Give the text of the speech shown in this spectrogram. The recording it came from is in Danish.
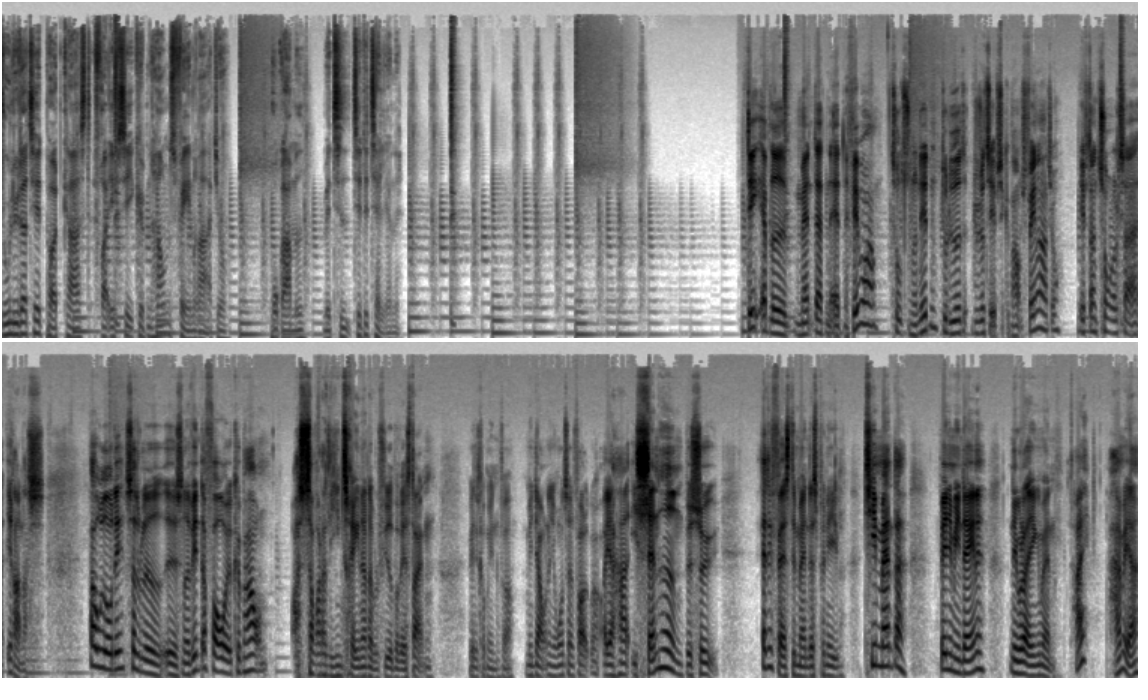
Du lytter til et podcast fra FC Københavns Fanradio. Programmet med tid til detaljerne. Det er blevet mandag den 18. februar 2019. Du lytter, lytter til FC Københavns Fanradio efter en 2-0 sejr i Randers. Og udover det, så er det blevet øh, sådan noget vinterforår i København. Og så var der lige en træner, der blev fyret på Vestegnen. Velkommen indenfor. Mit navn er Jonathan Folker, og jeg har i sandheden besøg af det faste mandagspanel. Team Mandag, Benjamin Dane, Nikolaj Ingemann. Hej. Hej med jer.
